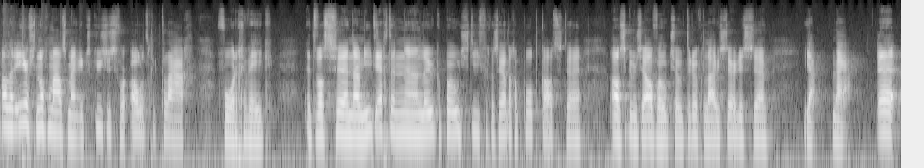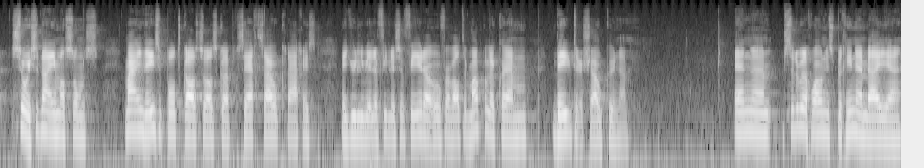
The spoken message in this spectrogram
Allereerst nogmaals mijn excuses voor al het geklaag vorige week. Het was uh, nou niet echt een uh, leuke, positieve, gezellige podcast. Uh, als ik hem zelf ook zo terugluister. Dus ja, nou ja. zo is het nou eenmaal soms. Maar in deze podcast, zoals ik heb gezegd, zou ik graag eens met jullie willen filosoferen over wat er makkelijker en beter zou kunnen. En zullen we gewoon eens beginnen bij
